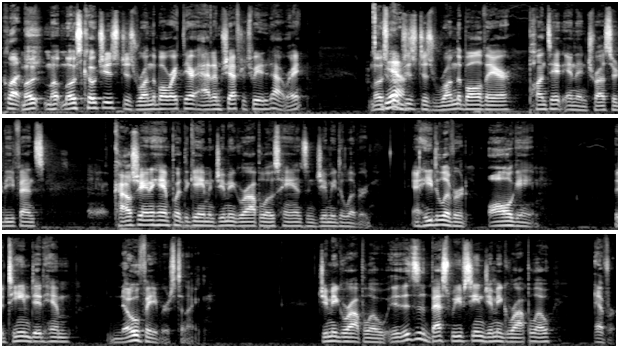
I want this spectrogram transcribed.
Clutch. Most, most coaches just run the ball right there. Adam Schefter tweeted out, right? Most Yeah. coaches just run the ball there, punt it, and then trust their defense. Kyle Shanahan put the game in Jimmy Garoppolo's hands, and Jimmy delivered. And he delivered all game. The team did him no favors tonight. Jimmy Garoppolo, this is the best we've seen Jimmy Garoppolo ever.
